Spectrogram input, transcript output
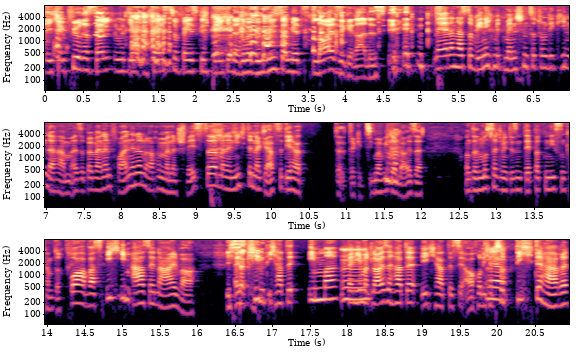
ich führe selten mit jemandem Face-to-Face Gespräche darüber, wie mühsam jetzt Läuse gerade sind. Naja, dann hast du wenig mit Menschen zu tun, die Kinder haben. Also bei meinen Freundinnen und auch mit meiner Schwester, meine Nichte in der Klasse, die hat, da, da gibt's immer wieder Läuse. Und dann musst du halt mit diesem depperten Niesenkamm durch. Boah, was ich im Arsenal war. Ich Als sag- Kind, ich hatte immer, wenn jemand Läuse hatte, ich hatte sie auch. Und ich Ja. habe so dichte Haare.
